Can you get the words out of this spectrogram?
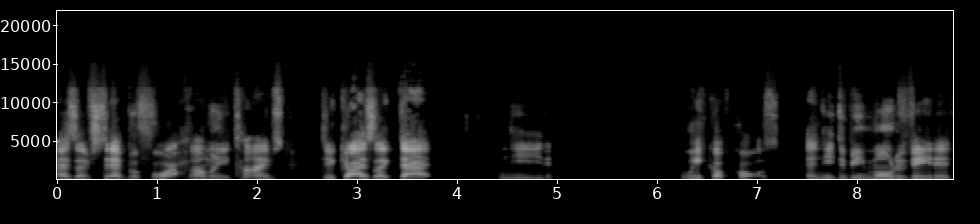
as I've said before, how many times do guys like that need wake up calls and need to be motivated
